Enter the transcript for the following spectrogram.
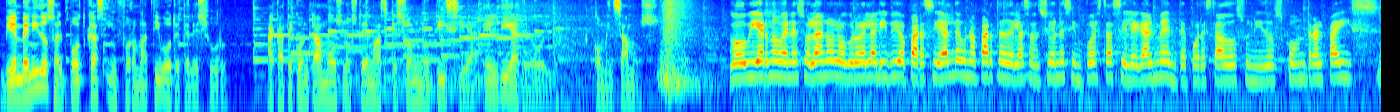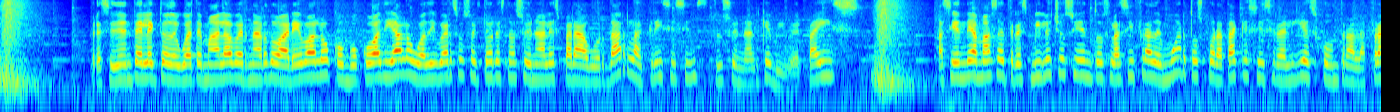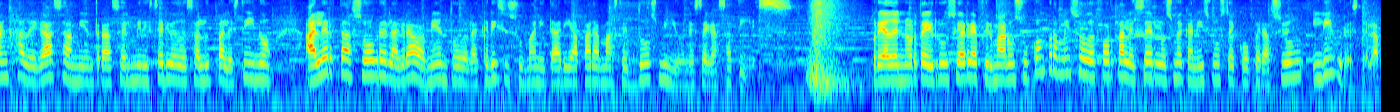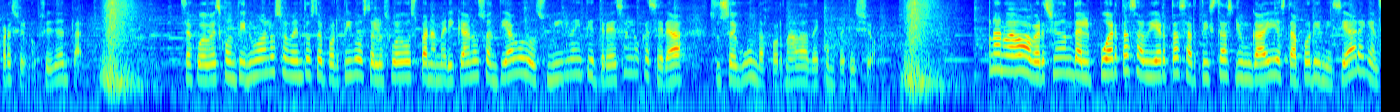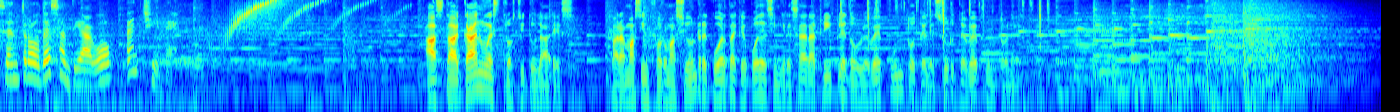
Bienvenidos al podcast informativo de Telesur. Acá te contamos los temas que son noticia el día de hoy. Comenzamos. Gobierno venezolano logró el alivio parcial de una parte de las sanciones impuestas ilegalmente por Estados Unidos contra el país. Presidente electo de Guatemala, Bernardo Arevalo, convocó a diálogo a diversos sectores nacionales para abordar la crisis institucional que vive el país. Asciende a más de 3.800 la cifra de muertos por ataques israelíes contra la franja de Gaza, mientras el Ministerio de Salud palestino alerta sobre el agravamiento de la crisis humanitaria para más de 2 millones de gazatíes. Corea del Norte y Rusia reafirmaron su compromiso de fortalecer los mecanismos de cooperación libres de la presión occidental. Este jueves continúan los eventos deportivos de los Juegos Panamericanos Santiago 2023 en lo que será su segunda jornada de competición. Una nueva versión del Puertas Abiertas Artistas Yungay está por iniciar en el centro de Santiago, en Chile. Hasta acá nuestros titulares. Para más información recuerda que puedes ingresar a www.telesurtv.net.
